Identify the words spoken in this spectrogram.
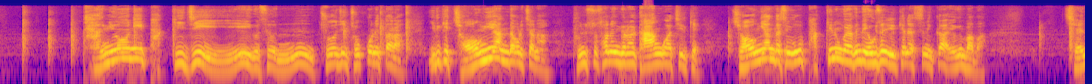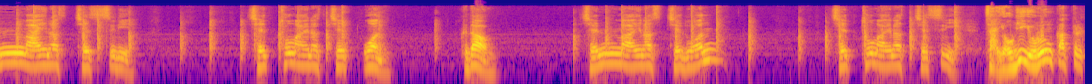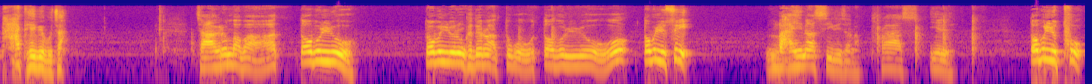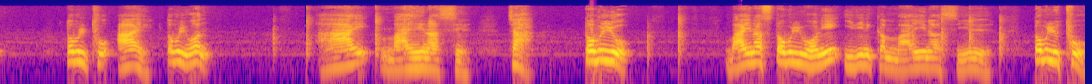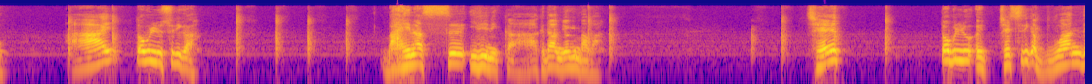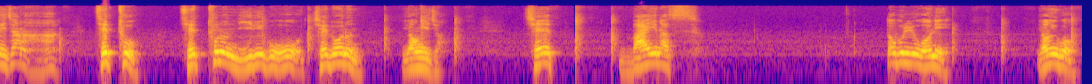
당연히 바뀌지. 이것은 주어진 조건에 따라 이렇게 정의한다고 그랬잖아. 분수 선형 변화를 다 한 것 같이 이렇게 정의한다. 해서 이거 바뀌는 거야. 근데 여기서 이렇게 냈으니까 여기 봐봐. Z 마이너스 Z3 Z2 마이너스 Z1 그 다음 Z 마이너스 Z1 Z2 마이너스 Z3 자 여기 요런 값들 다 대입해 보자. 자 그럼 봐봐. W. W는 그대로 놔두고 W W3 마이너스 1이잖아. 플러스 1 W2 W2I W1 I 마이너스 1 자, W 마이너스 W1이 1이니까 마이너스 1 W2 I W3가 마이너스 1이니까. 그 다음 여긴 봐봐. Z W Z3가 무한대잖아. Z2 Z2는 1이고 Z1은 0이죠. Z 마이너스 W1이 0이고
